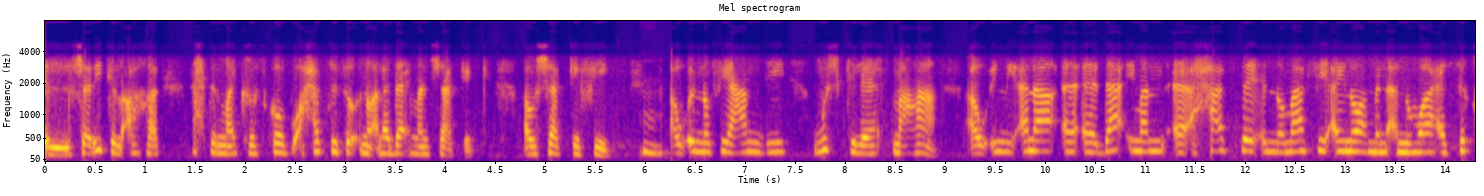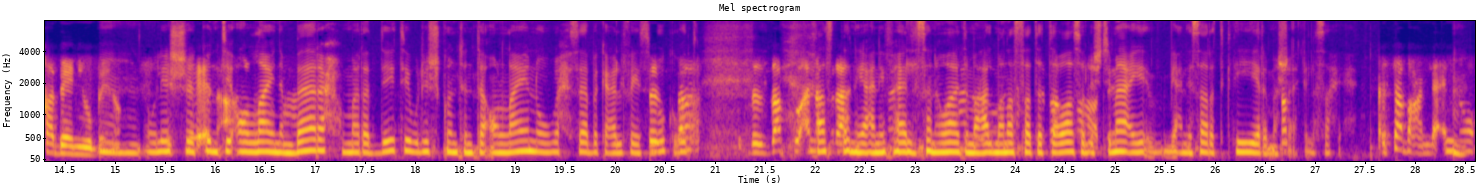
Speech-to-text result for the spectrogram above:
الشريك الآخر تحت الميكروسكوب وأحسسه إنه أنا دائما شاكك أو شاكه فيه. أو إنه في عندي مشكلة معاه أو إني أنا دائما حاسة إنه ما في أي نوع من أنواع الثقة بيني وبينه. وليش كنت اونلاين امبارح وما رديتي؟ وليش كنت أنت اونلاين وحسابك على الفيسبوك؟ بالضبط بالضبط وأنا خاصة يعني في هالسنوات مع المنصات التواصل الاجتماعي يعني صارت كثير مشاكل صحيح. طبعا لأنه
